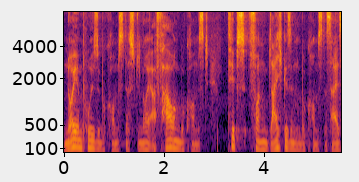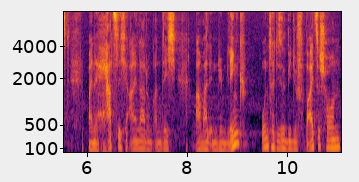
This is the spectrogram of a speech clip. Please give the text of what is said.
neue Impulse bekommst, dass du neue Erfahrungen bekommst, Tipps von Gleichgesinnten bekommst. Das heißt, meine herzliche Einladung an dich, einmal in dem Link unter diesem Video vorbeizuschauen.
